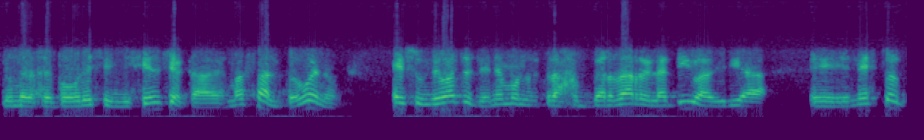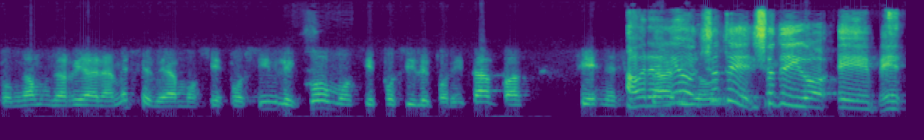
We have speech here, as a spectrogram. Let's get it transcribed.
números de pobreza e indigencia cada vez más altos. Bueno, es un debate, tenemos nuestra verdad relativa, diría eh, Néstor, pongámoslo arriba de la mesa y veamos si es posible, cómo, si es posible por etapas, Ahora, Leo, yo te, yo te digo, eh, eh,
